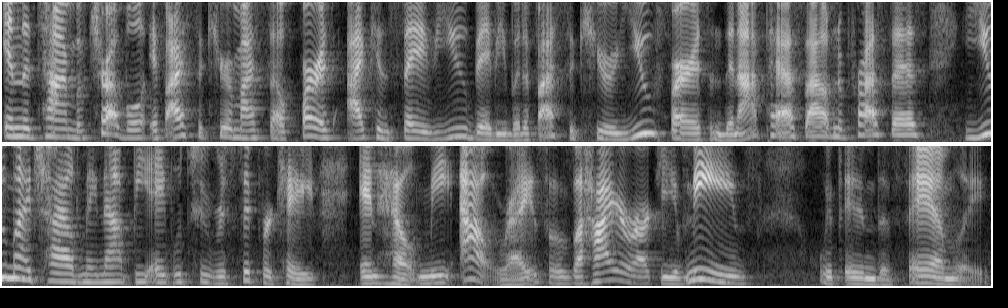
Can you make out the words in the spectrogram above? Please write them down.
in the time of trouble, if I secure myself first, I can save you, baby. But if I secure you first and then I pass out in the process, you, my child, may not be able to reciprocate and help me out, right? So it's a hierarchy of needs within the family.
